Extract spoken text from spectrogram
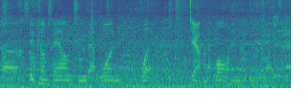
uh, it comes down to that one play. Yeah. And that ball hanging up in the air like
